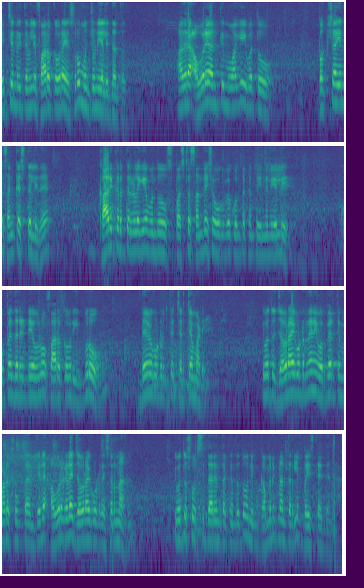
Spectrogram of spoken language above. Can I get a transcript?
ಹೆಚ್ಚಿನ ರೀತಿಯಲ್ಲಿ ಫಾರೂಕ್ ಅವರ ಹೆಸರು ಮುಂಚೂಣಿಯಲ್ಲಿದ್ದಂಥದ್ದು. ಆದರೆ ಅವರೇ ಅಂತಿಮವಾಗಿ ಇವತ್ತು ಪಕ್ಷ ಏನು ಸಂಕಷ್ಟದಲ್ಲಿದೆ, ಕಾರ್ಯಕರ್ತರುಗಳಿಗೆ ಒಂದು ಸ್ಪಷ್ಟ ಸಂದೇಶ ಹೋಗಬೇಕು ಅಂತಕ್ಕಂಥ ಹಿನ್ನೆಲೆಯಲ್ಲಿ ಕುಪೇಂದ್ರ ರೆಡ್ಡಿ ಅವರು, ಫಾರೂಕ್ ಅವರು ಇಬ್ಬರು ದೇವೇಗೌಡರ ಜೊತೆ ಚರ್ಚೆ ಮಾಡಿ. ಇವತ್ತು ಜವರಾಯಗೌಡ್ರನ್ನೇ ನೀವು ಅಭ್ಯರ್ಥಿ ಮಾಡೋಕ್ಕೆ ಸೂಕ್ತ ಅಂತೇಳಿ ಅವರುಗಳೇ ಜವರಾಯಗೌಡರ ಹೆಸರನ್ನ ಇವತ್ತು ಸೂಚಿಸಿದ್ದಾರೆ ಅಂತಕ್ಕಂಥದ್ದು ನಿಮ್ಮ ಗಮನಕ್ಕೆ ನಾನು ತರಲಿಕ್ಕೆ ಬಯಸ್ತಾ ಇದ್ದೇನೆ.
